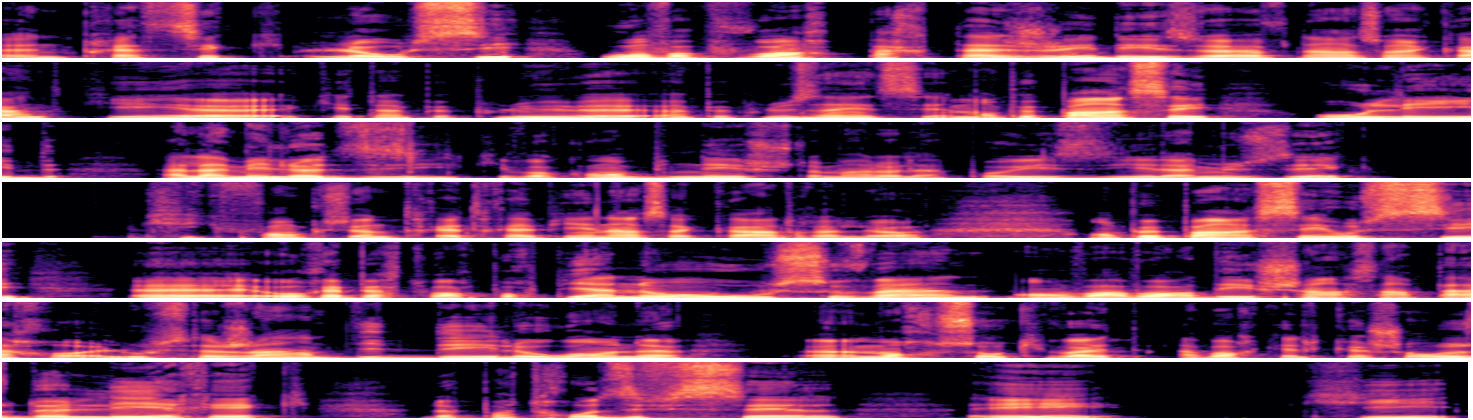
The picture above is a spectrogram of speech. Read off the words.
euh, une pratique là aussi où on va pouvoir partager des œuvres dans un cadre qui est, euh, qui est un, peu plus, euh, un peu plus intime. On peut penser au lead, à la mélodie qui va combiner justement la poésie et la musique. qui fonctionne très, très bien dans ce cadre-là. On peut penser aussi au répertoire pour piano, où souvent on va avoir des chants sans parole, ou ce genre d'idée où on a un morceau qui va avoir quelque chose de lyrique, de pas trop difficile, et qui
